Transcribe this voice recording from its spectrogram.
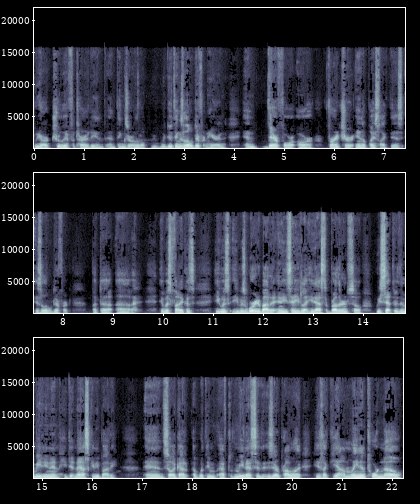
we are truly a fraternity and, and things are a little we do things a little different here and and therefore our furniture in a place like this is a little different but uh, uh, it was funny because he was he was worried about it and he said he'd, he'd ask the brother and so we sat through the meeting and he didn't ask anybody and so I got up with him after the meeting. I said, "Is there a problem?" He's like, "Yeah, I'm leaning toward no."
